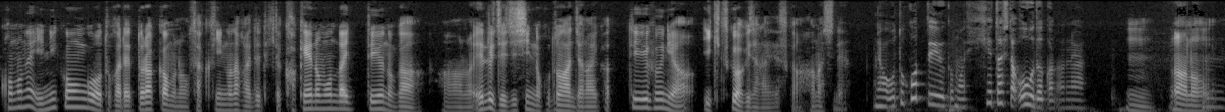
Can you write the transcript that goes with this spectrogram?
このね、ユニコーン号とかレッドラッカムの作品の中で出てきた家計の問題っていうのが、あの、エルジェ自身のことなんじゃないかっていうふうには行き着くわけじゃないですか、話で。いや男っていうか、まあ、下手した王だからね。うん。あの、うん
